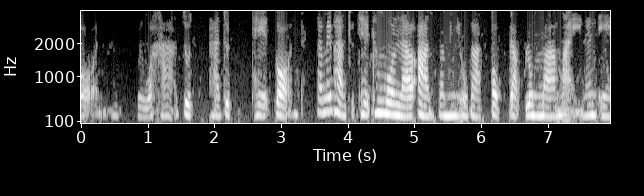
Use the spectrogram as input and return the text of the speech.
ก่อน หรือว่าหาจุดหาจุดเทสก่อน ถ้าไม่ผ่านจุดเทสข้างบนแล้วอาจจะมีโอกาสตบกลับลงมาใหม่นั่นเอง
